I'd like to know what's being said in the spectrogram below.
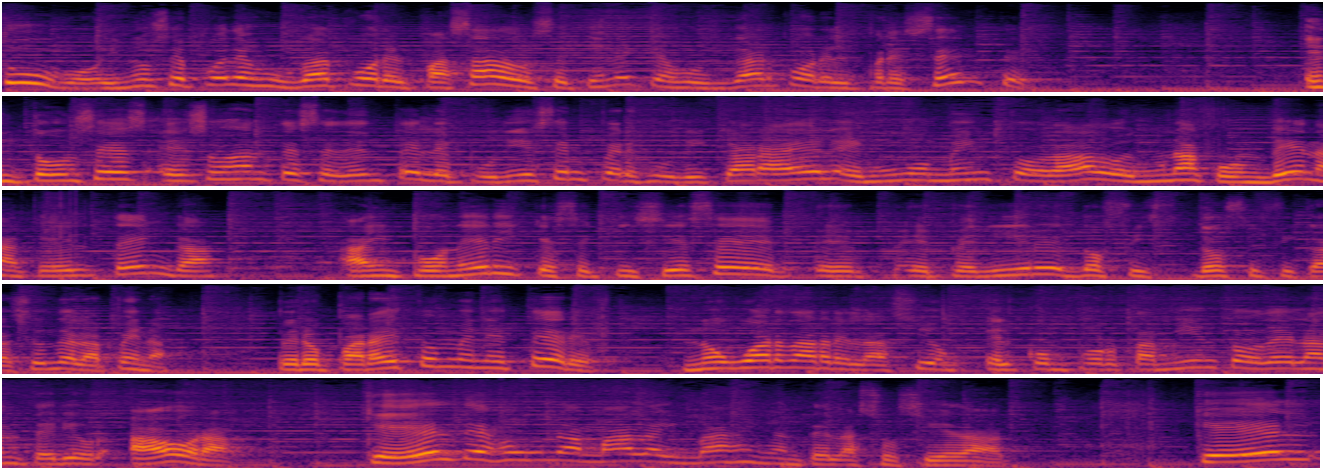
tuvo y no se puede juzgar por el pasado, se tiene que juzgar por el presente. Entonces esos antecedentes le pudiesen perjudicar a él en un momento dado, en una condena que él tenga a imponer y que se quisiese eh, eh, pedir dosificación de la pena. Pero para estos menesteres no guarda relación el comportamiento del anterior. Ahora, que él dejó una mala imagen ante la sociedad, que él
